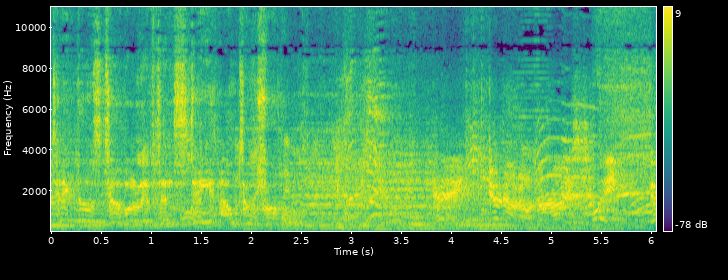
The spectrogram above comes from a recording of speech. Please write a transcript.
Take those turbo lifts and stay out of trouble. Hey, you're not authorized. Wait,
